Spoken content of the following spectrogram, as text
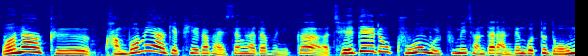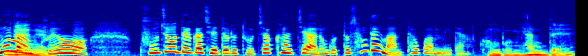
워낙 그 광범위하게 피해가 발생하다 보니까 제대로 구호 물품이 전달 안된 곳도 너무 네네. 많고요. 구조대가 제대로 도착하지 않은 곳도 상당히 많다고 합니다. 광범위한데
